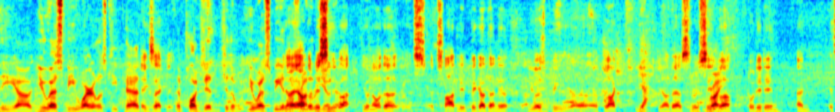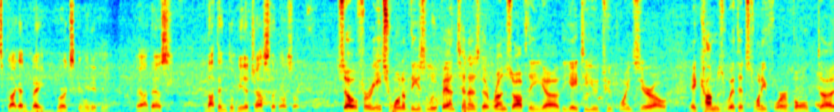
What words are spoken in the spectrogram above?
the uh, USB wireless keypad Exactly. that plugs into the USB in Yeah, the yeah. front The of the unit. receiver, you know, the it's it's hardly bigger than a USB uh, plug. Yeah. Yeah. There's the receiver. Right. Put it in, and it's plug and play. Works immediately. Yeah. There's nothing to be adjusted also. So for each one of these loop antennas that runs off the uh, the ATU 2.0, it comes with its 24 volt uh,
